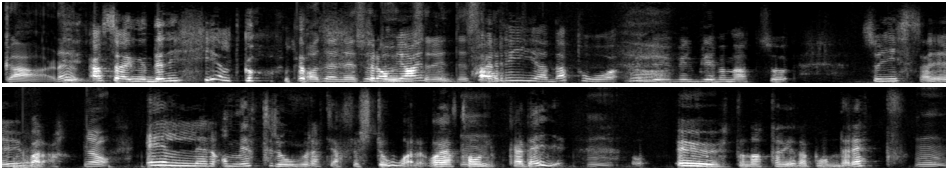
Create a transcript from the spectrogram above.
Galen. alltså, den är helt galen. Ja, är För om jag inte tar reda på hur du vill bli bemött så, så gissar jag ju bara. Ja, Eller om jag tror att jag förstår och jag tolkar dig Mm. Utan att ta reda på om det är rätt. mm,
